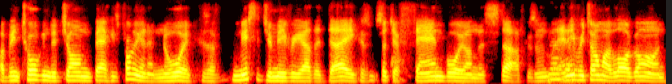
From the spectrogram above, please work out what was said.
I've been talking to John back. He's probably annoyed because I've messaged him every other day because I'm such a fanboy on this stuff. Because and every time I log on,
